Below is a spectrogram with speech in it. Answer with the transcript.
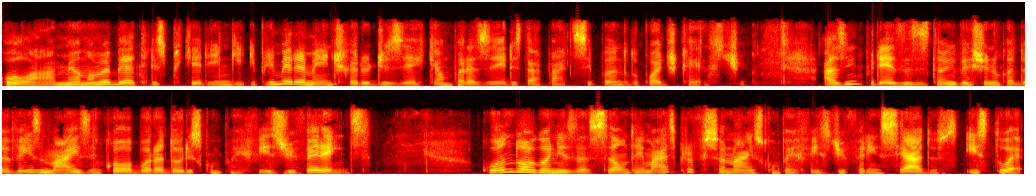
Olá, meu nome é Beatriz Piquering e, primeiramente, quero dizer que é um prazer estar participando do podcast. As empresas estão investindo cada vez mais em colaboradores com perfis diferentes. Quando a organização tem mais profissionais com perfis diferenciados, isto é,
